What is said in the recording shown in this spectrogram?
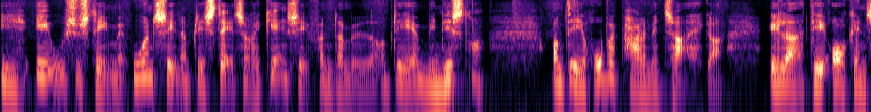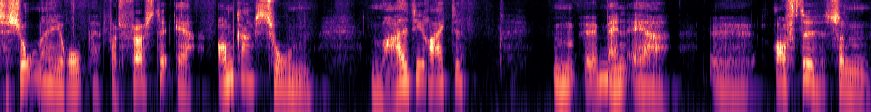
i EU-systemet, uanset om det er stats- og regeringscheferne, der møder, om det er ministre, om det er europaparlamentarikere, eller det er organisationer i Europa. For det første er omgangstonen meget direkte. Øh, man er øh, ofte sådan,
